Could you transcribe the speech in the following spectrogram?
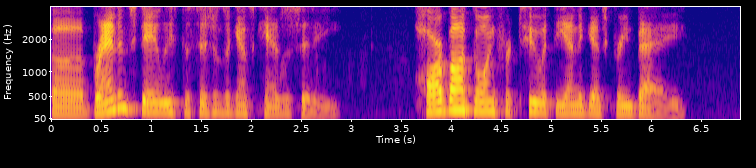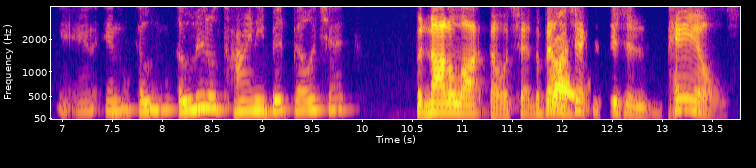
uh, Brandon Staley's decisions against Kansas City, Harbaugh going for two at the end against Green Bay, and, and a, a little tiny bit Belichick, but not a lot Belichick. The Right. Belichick decision pales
